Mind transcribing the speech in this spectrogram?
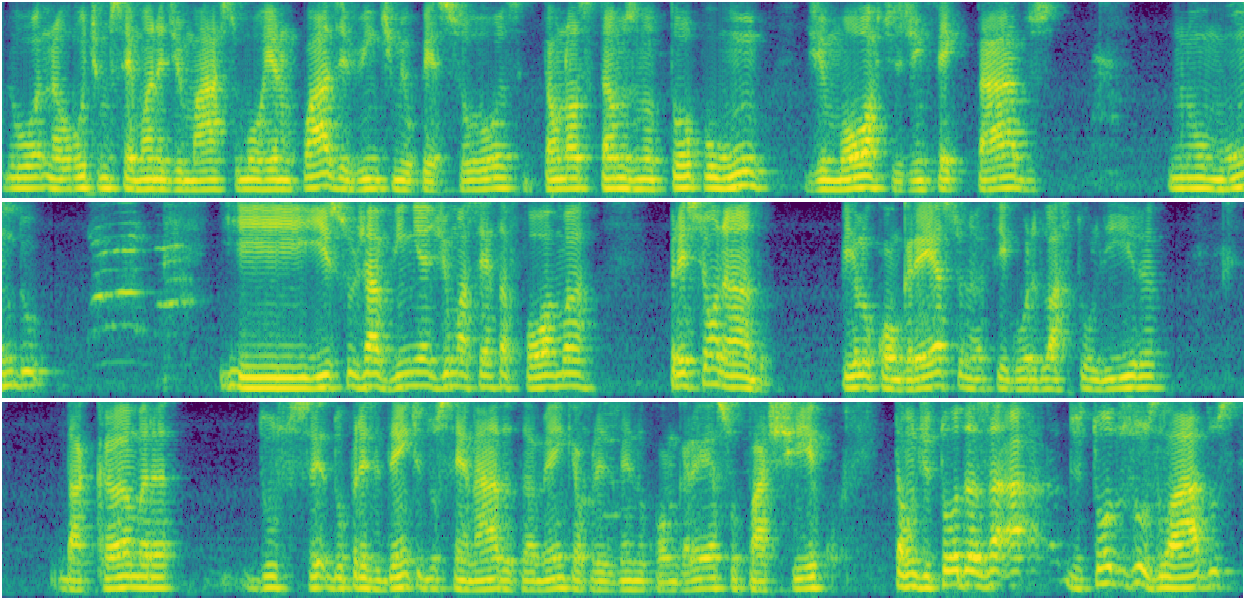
no, na última semana de março morreram quase 20 mil pessoas, então nós estamos no topo 1 de mortes de infectados no mundo, e isso já vinha de uma certa forma pressionando pelo Congresso, na né, figura do Arthur Lira, da Câmara, do, do presidente do Senado também, que é o presidente do Congresso, o Pacheco. Então, de, todas a, de todos os lados,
